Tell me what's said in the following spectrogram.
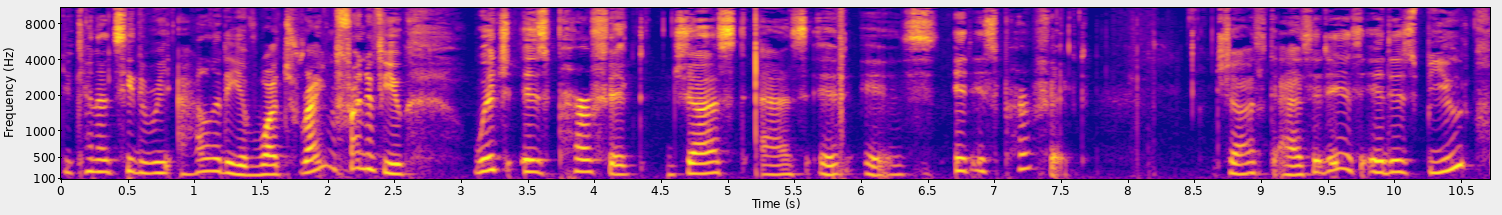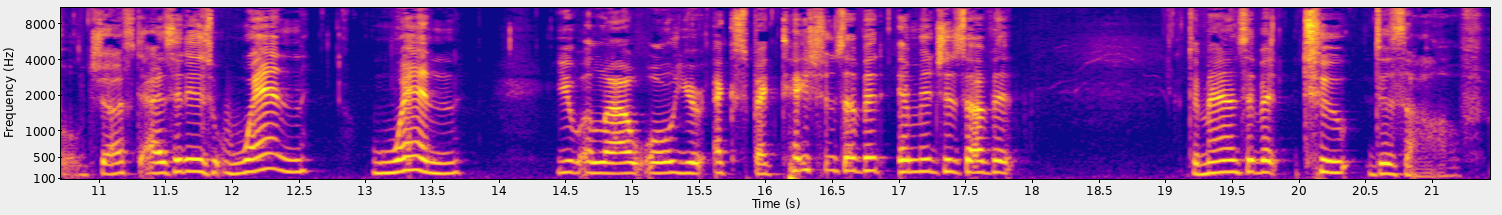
You cannot see the reality of what's right in front of you, which is perfect just as it is. It is perfect just as it is. It is beautiful just as it is when, when you allow all your expectations of it, images of it, demands of it to dissolve.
